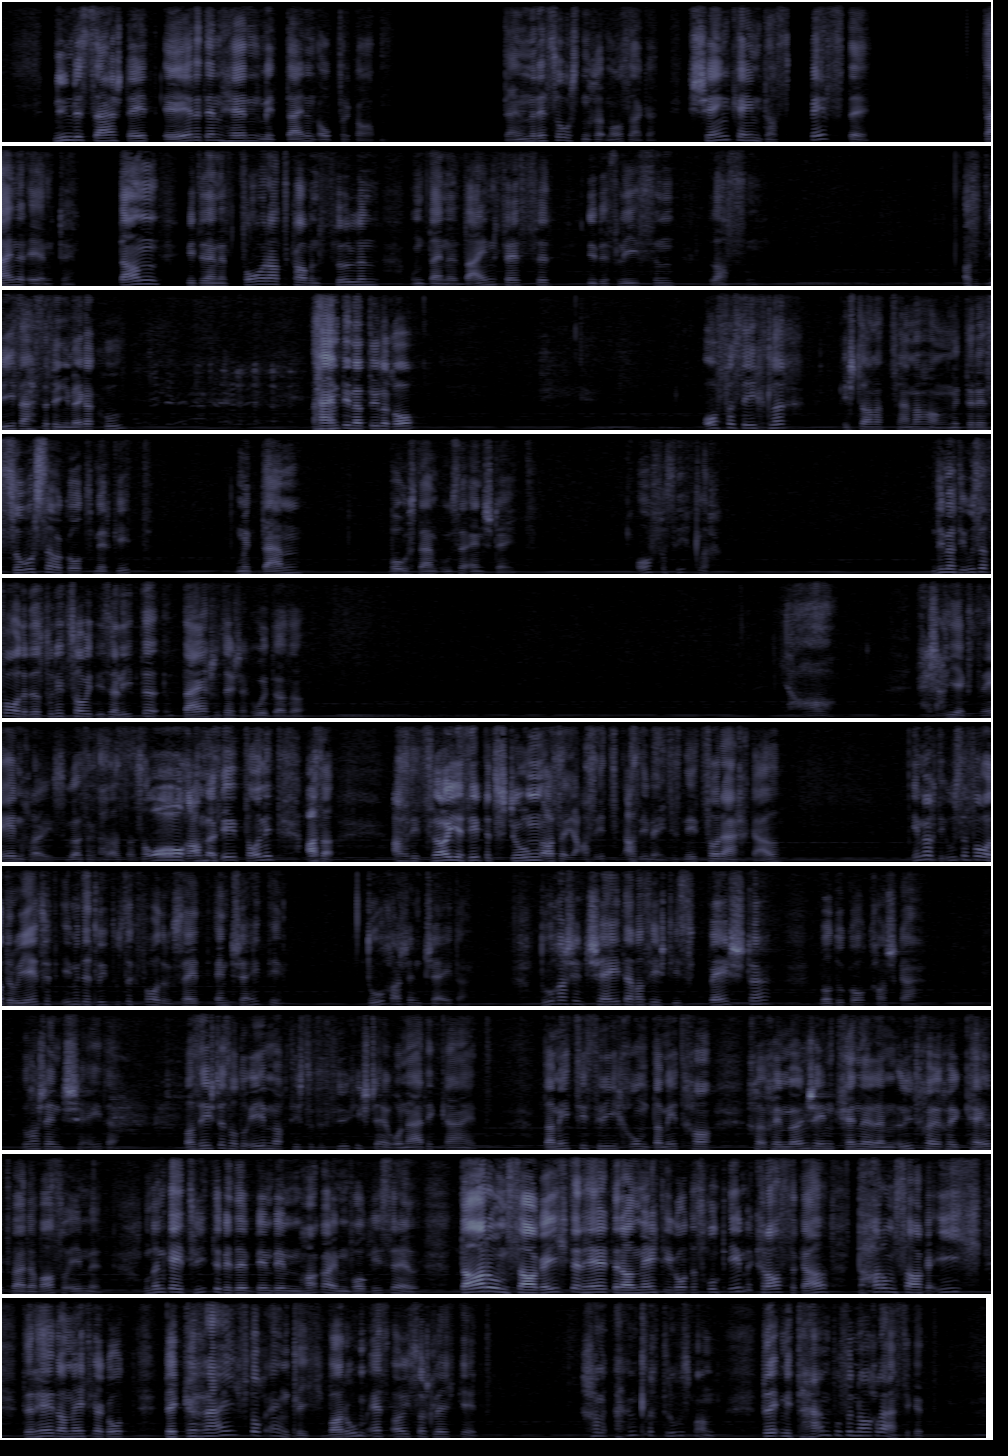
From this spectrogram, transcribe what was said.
9 bis 10 steht, ehre den Herrn mit deinen Opfergaben. Deinen Ressourcen, könnte man auch sagen. Schenke ihm das Beste deiner Ernte. Dann wird er deine Vorratsgaben füllen und deine Weinfässer überfließen lassen. Also die Weinfässer finde ich mega cool. Ernte natürlich auch. Offensichtlich ist da ein Zusammenhang mit den Ressourcen, die Gott mir gibt und mit dem, was aus dem heraus entsteht. Offensichtlich. Und ich möchte dich herausfordern, dass du nicht so wie die Israeliten denkst und sagst, ja gut, also. Ja, das ist ein extrem klein. Also, so kann man es jetzt auch nicht. Also, also die 72 Stunden, also, also, also ich weiß es nicht so recht, gell? Ich möchte dich herausfordern, und Jesus hat immer die Leute herausgefordert und gesagt, entscheide dich. Du kannst entscheiden. Du kannst entscheiden, was ist das Beste, was du Gott kannst geben kannst. Du kannst entscheiden. Was ist das, was du ihm möchtest zur Verfügung stellen, was er dir gegeben hat? Damit sein Reich kommt, damit kann, können Menschen ihn kennen, Leute können, können geheilt werden, was auch immer. Und dann geht es weiter bei dem, beim, beim Haggai, im Volk Israel. Darum sage ich, der Herr, der allmächtige Gott, das kommt immer krasser, gell? Darum sage ich, der Herr, der allmächtige Gott, begreift doch endlich, warum es euch so schlecht geht. Kommt endlich draus, Mann. Der hat mit Tempo vernachlässigt.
